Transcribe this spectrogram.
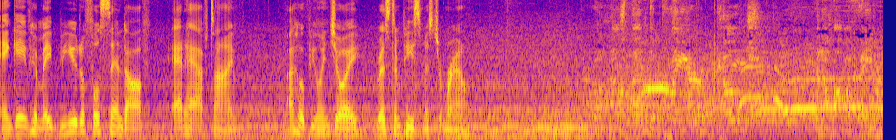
and gave him a beautiful send off at halftime. I hope you enjoy. Rest in peace, Mr. Brown. A husband, a player, coach, and a Hall of Famer.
